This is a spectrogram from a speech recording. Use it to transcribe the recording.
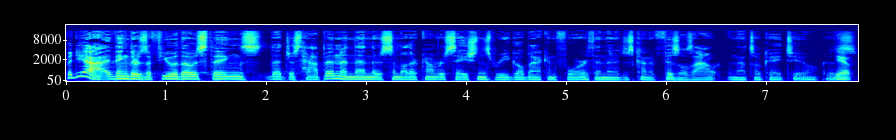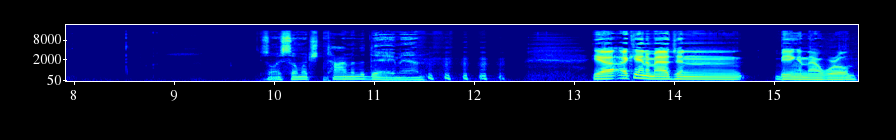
but yeah, I think there's a few of those things that just happen, and then there's some other conversations where you go back and forth, and then it just kind of fizzles out, and that's okay too. 'cause Yep. There's only so much time in the day, man. Yeah, I can't imagine being in that world.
